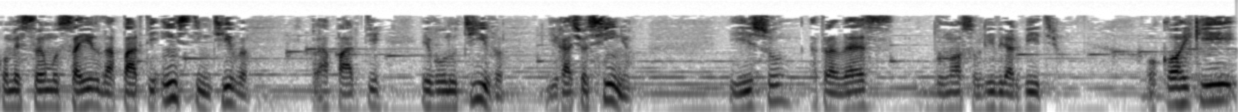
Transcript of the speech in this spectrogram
começamos a sair da parte instintiva para a parte evolutiva de raciocínio, e isso através do nosso livre-arbítrio. Ocorre que,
